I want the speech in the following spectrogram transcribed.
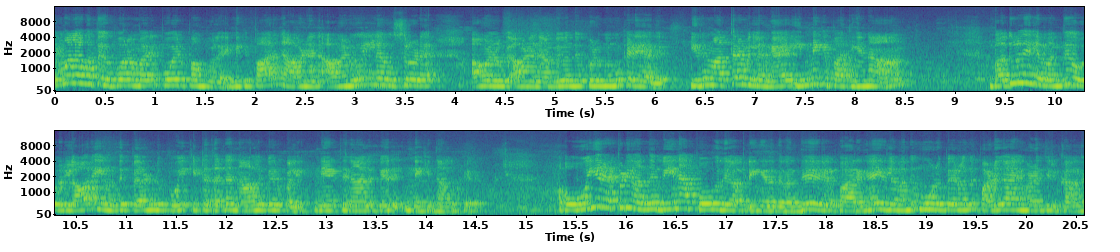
எமலோகத்துக்கு போற மாதிரி போயிருப்பான் போல. இன்னைக்கு பாருங்க அவனை அவனும் இல்ல உசுரோட அவனுக்கு அவனை நம்பி வந்த குடும்பமும் கிடையாது. இது மாத்திரம் இல்லைங்க இன்னைக்கு பாத்தீங்கன்னா பதுளையில வந்து ஒரு லாரி வந்து பிறண்டு போய் கிட்டத்தட்ட நாலு பேர் பலி. நேத்து நாலு பேர் இன்னைக்கு நாலு பேர். அப்போ உயிர் எப்படி வந்து வீணா போகுது அப்படிங்கறது வந்து பாருங்க. இதுல வந்து மூணு பேர் வந்து படுகாயம் அடைஞ்சிருக்காங்க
